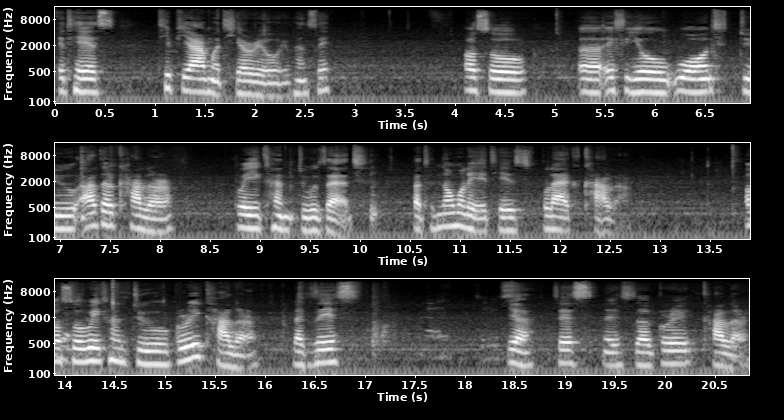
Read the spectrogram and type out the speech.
it is TPR material. You can see. Also, uh, if you want to do other color, we can do that. But normally it is black color. Also, we can do gray color like this. Yeah, this is the gray color,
